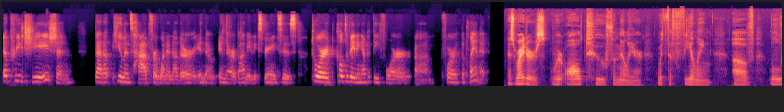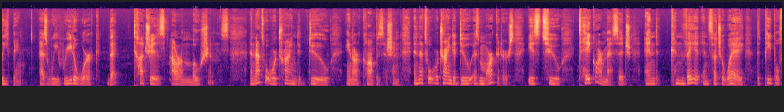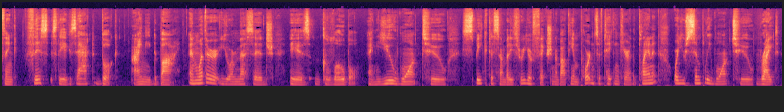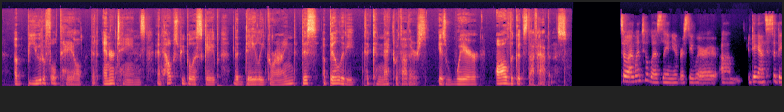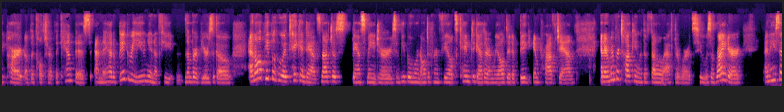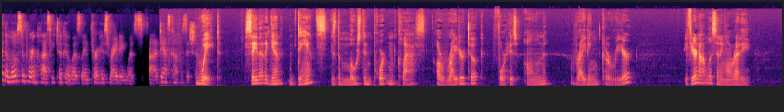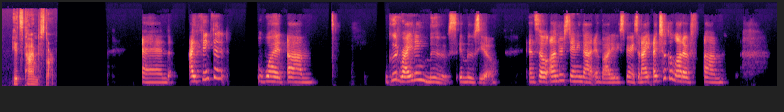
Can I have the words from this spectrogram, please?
appreciation that uh, humans have for one another in their in their embodied experiences toward cultivating empathy for um, for the planet. As writers, we're all too familiar with the feeling of leaping as we read a work that touches our emotions and that's what we're trying to do in our composition. And that's what we're trying to do as marketers is to take our message and convey it in such a way that people think this is the exact book I need to buy. And whether your message is global and you want to speak to somebody through your fiction about the importance of taking care of the planet, or you simply want to write a beautiful tale that entertains and helps people escape the daily grind, this ability to connect with others is where all the good stuff happens. So I went to Wesleyan University where um, dance is a big part of the culture of the campus, and they had a big reunion a few number of years ago, and all people who had taken dance, not just dance majors and people who were in all different fields, came together and we all did a big improv jam. And I remember talking with a fellow afterwards who was a writer, and he said the most important class he took at Wesleyan for his writing was uh, dance composition. Wait, say that again. Dance is the most important class a writer took for his own writing career, if you're not listening already, it's time to start. And I think that what um, good writing moves, it moves you. And so understanding that embodied experience. And I, I took a lot of um,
